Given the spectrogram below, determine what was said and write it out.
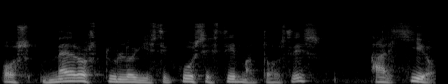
ως μέρος του λογιστικού συστήματός της αρχείο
